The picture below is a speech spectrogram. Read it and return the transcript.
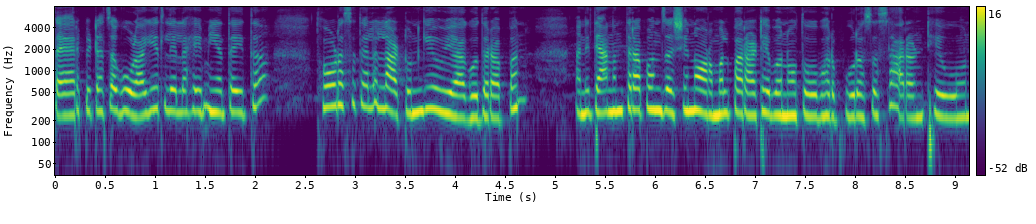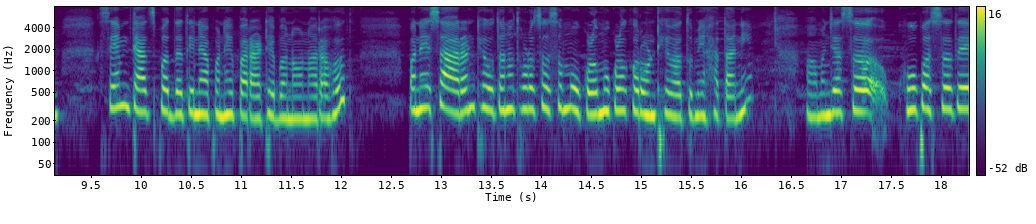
तयार पिठाचा गोळा घेतलेला आहे मी आता इथं. थोडंसं त्याला लाटून घेऊया अगोदर आपण. आणि त्यानंतर आपण जसे नॉर्मल पराठे बनवतो भरपूर असं सारण ठेवून सेम त्याच पद्धतीने आपण हे पराठे बनवणार आहोत. पण हे सारण ठेवताना थोडंसं असं मोकळं मोकळं करून ठेवा तुम्ही हाताने. म्हणजे असं खूप असं ते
